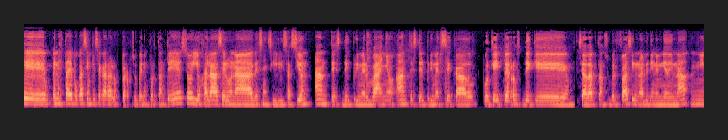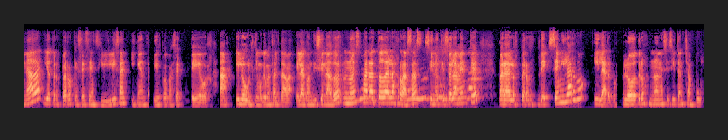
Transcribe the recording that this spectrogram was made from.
eh, en esta época siempre sacar a los perros. Súper importante eso y ojalá hacer una desensibilización antes del primer baño, antes del primer secado, porque hay perros de que se adaptan súper fácil, no le tienen miedo ni, ni nada, y otros perros que se sensibilizan y que entran y después va a ser peor. Ah, y lo último que me faltaba, el acondicionador no es para todas las razas, sino que solamente para los perros de semilargo y largo. Los otros no necesitan champú,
